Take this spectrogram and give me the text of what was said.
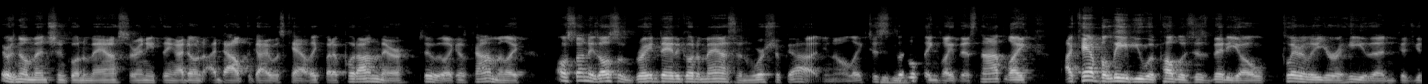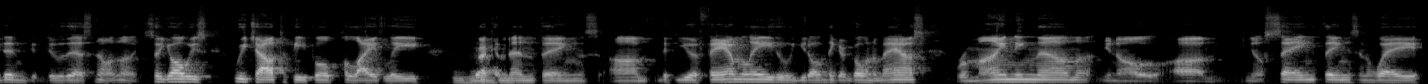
There was no mention of going to mass or anything. I don't I doubt the guy was Catholic, but I put on there too, like as a comment, like oh, Sunday's also a great day to go to mass and worship God. You know, like just mm-hmm. little things like this. Not like I can't believe you would publish this video. Clearly, you're a heathen because you didn't do this. No, no. So you always reach out to people politely, mm-hmm. recommend things. Um, if you have family who you don't think are going to mass, reminding them. You know, um, you know, saying things in a way.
